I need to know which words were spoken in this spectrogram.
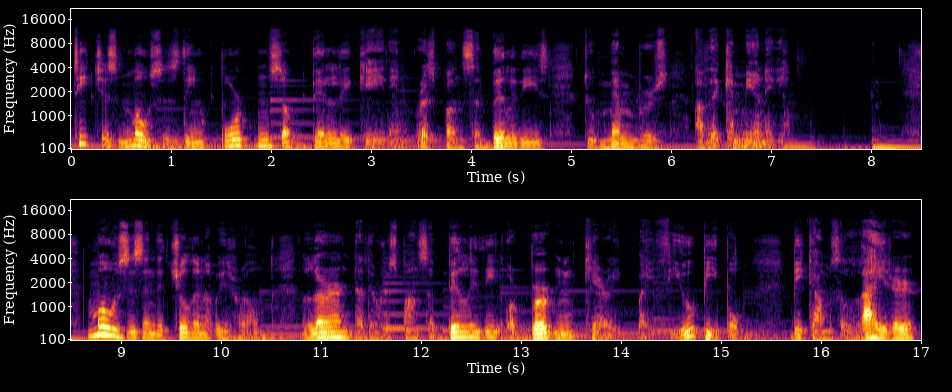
teaches Moses the importance of delegating responsibilities to members of the community. Moses and the children of Israel learned that the responsibility or burden carried by few people becomes lighter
